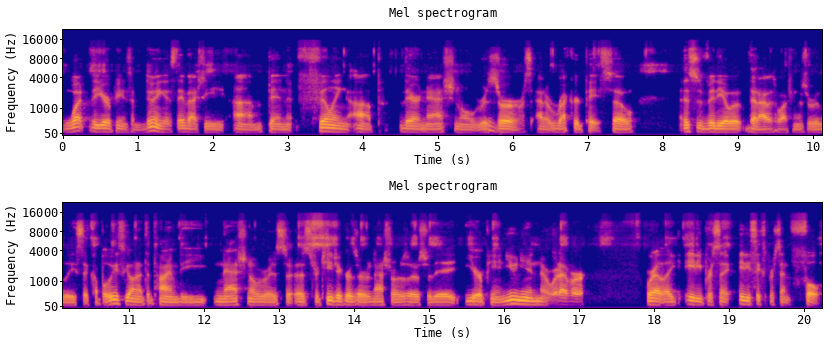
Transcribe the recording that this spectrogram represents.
what the Europeans have been doing is they've actually um, been filling up their national reserves at a record pace. So this is a video that I was watching was released a couple weeks ago, and at the time, the national res- uh, strategic reserve, national reserves for the European Union or whatever, were at like eighty percent, eighty six percent full,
